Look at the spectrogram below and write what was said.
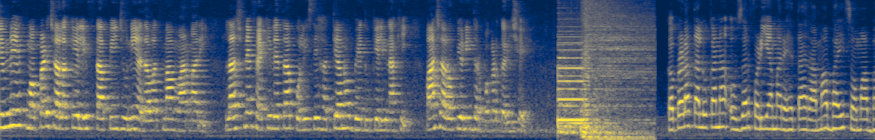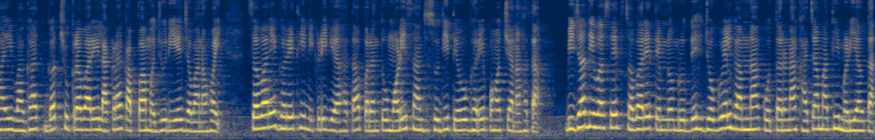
જેમને એક મોપેડ ચાલકે લિફ્ટ આપી જૂની અદાવતમાં માર મારી. લાશને ફેંકી દેતા પોલીસે હત્યાનો ભેદ ઉકેલી નાખી. પાંચ આરોપીઓની ધરપકડ કરી છે. કપરાડા તાલુકાના ઓઝર ફળિયામાં રહેતા રામાભાઈ, સોમાભાઈ વાઘાત ગત શુક્રવારે લાકડા કાપવા મજૂરીએ જવાના હોય. સવારે ઘરેથી નીકળી ગયા હતા, પરંતુ મોડી સાંજ સુધી તેઓ ઘરે પહોંચ્યા ન હતા. બીજા દિવસે જ સવારે તેમનો મૃતદેહ જોગવેલ ગામના કોતરના ખાંચામાંથી મળી આવતા.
